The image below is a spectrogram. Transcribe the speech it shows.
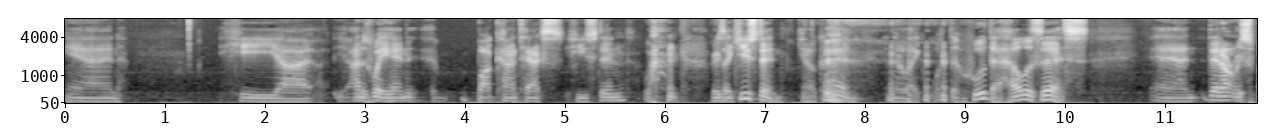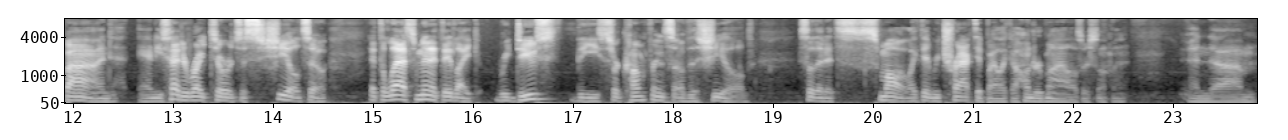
and he uh, on his way in, Buck contacts Houston, or he's like Houston, you know, come in, and they're like, what the who the hell is this? And they don't respond, and he's headed right towards the shield. So at the last minute, they like reduce the circumference of the shield so that it's small, like they retract it by like hundred miles or something, and um,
